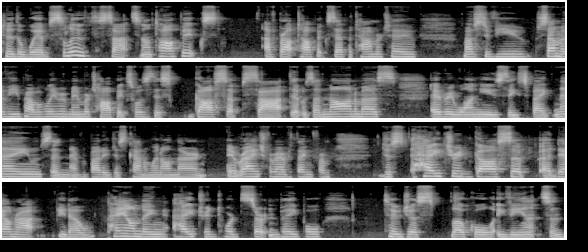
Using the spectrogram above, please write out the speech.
to the web sleuth sites. Now, Topix, I've brought Topix up a time or two. Most of you, some of you probably remember Topix was this gossip site that was anonymous everyone used these fake names and everybody just kind of went on there and it ranged from everything from just hatred gossip uh, downright you know pounding hatred towards certain people to just local events and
